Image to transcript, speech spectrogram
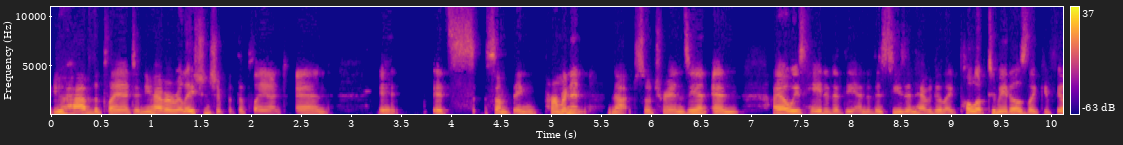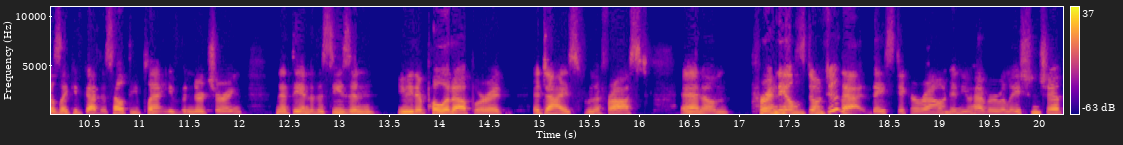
you have the plant and you have a relationship with the plant and it it's something permanent, not so transient. And I always hated at the end of the season having to like pull up tomatoes. Like it feels like you've got this healthy plant you've been nurturing, and at the end of the season, you either pull it up or it it dies from the frost. And um, perennials don't do that. They stick around, and you have a relationship.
